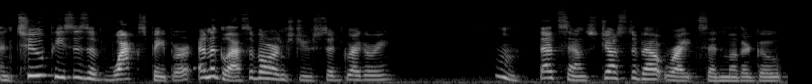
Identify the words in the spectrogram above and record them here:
and two pieces of wax paper and a glass of orange juice, said Gregory. Hmm, that sounds just about right, said Mother Goat.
